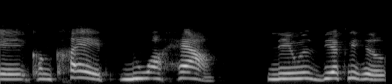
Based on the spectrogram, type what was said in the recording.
øh, konkret nu og her levet virkelighed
